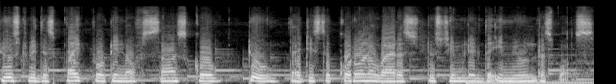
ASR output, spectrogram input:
fused with the spike protein of SARS-CoV-2 that is the coronavirus to stimulate the immune response.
